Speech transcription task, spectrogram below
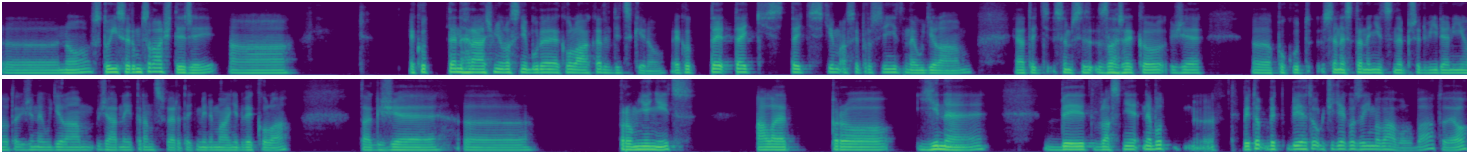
uh, no, stojí 7,4 a jako ten hráč mě vlastně bude jako lákat vždycky, no. Jako te, teď, teď s tím asi prostě nic neudělám. Já teď jsem si zařekl, že pokud se nestane nic nepředvídaného, takže neudělám žádný transfer, teď minimálně dvě kola. Takže eh, pro mě nic, ale pro jiné by vlastně, nebo eh, by, to, by, by je to určitě jako zajímavá volba, to jo.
